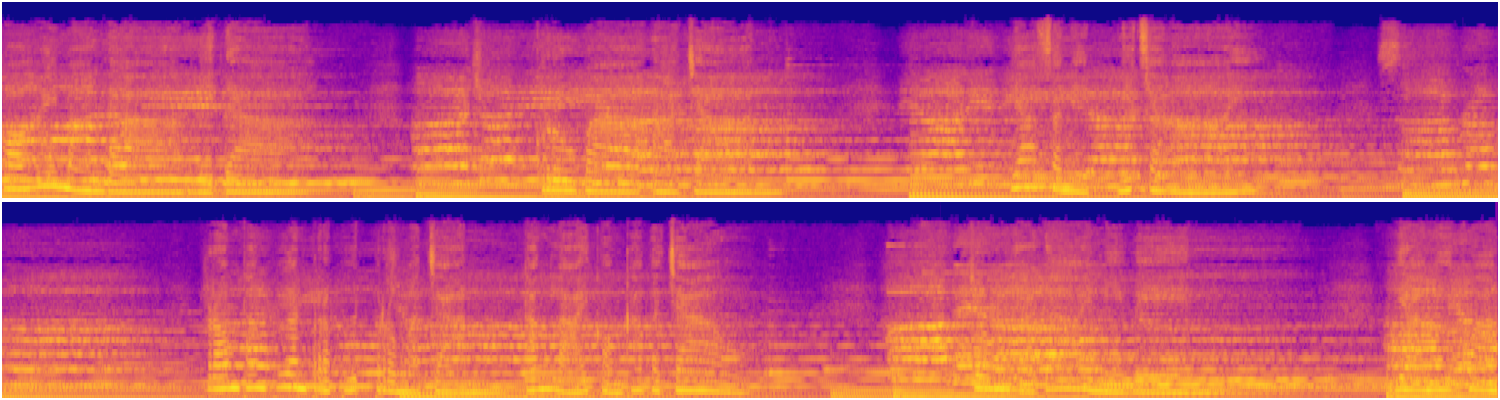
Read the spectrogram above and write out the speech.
ขอให้มารดาบิดา ครูบาอาจารย์ญาติสนิทมิตรสหาย พร้อมทั้งเพื่อนประพฤติพรมจรรย์ทั้งหลายของข้าพเจ้า จงอย่าได้มีเวรอย่ามีความ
